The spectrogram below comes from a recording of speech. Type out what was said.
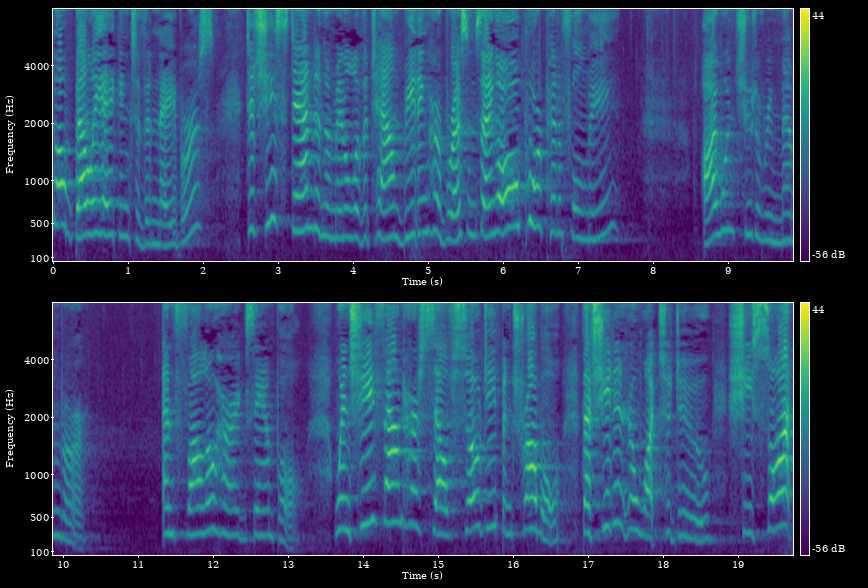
go belly aching to the neighbors? Did she stand in the middle of the town beating her breast and saying, Oh, poor pitiful me? I want you to remember and follow her example. When she found herself so deep in trouble that she didn't know what to do, she sought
